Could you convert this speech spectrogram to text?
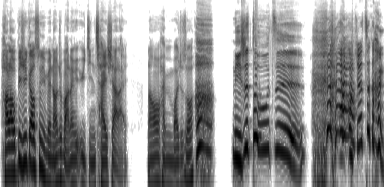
好了，我必须告诉你们。”然后就把那个浴巾拆下来。然后海绵宝宝就说：“啊，你是秃子！”我觉得这个很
